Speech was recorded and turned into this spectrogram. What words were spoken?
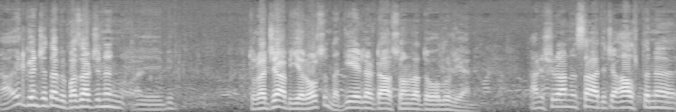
Ya ilk önce tabii pazarcının e, bir duracağı bir yer olsun da diğerler daha sonra da olur yani. Yani şuranın sadece altını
